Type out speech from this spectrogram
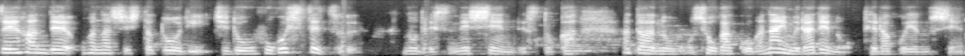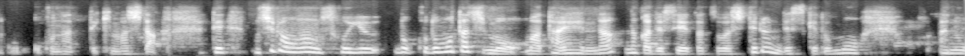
前半でお話しした通り、児童保護施設のですね、支援ですとか、あとあの、小学校がない村での寺子屋の支援を行ってきました。で、もちろんそういうの子供たちもまあ大変な中で生活はしてるんですけども、あの、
